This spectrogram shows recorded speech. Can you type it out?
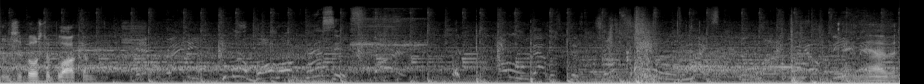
I'm supposed to block him. Come on, ball hog, pass it. Oh, that was good. Jump shot. Nice. Dang, they have it.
